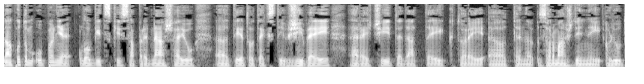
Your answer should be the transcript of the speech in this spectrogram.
No a potom úplne logicky sa prednášajú tieto texty v živej reči, teda tej, ktorej ten zhromaždený zhromaždený ľud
